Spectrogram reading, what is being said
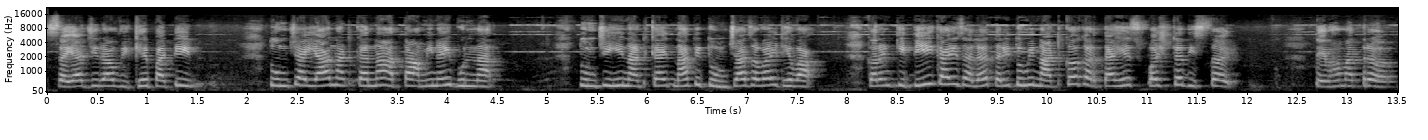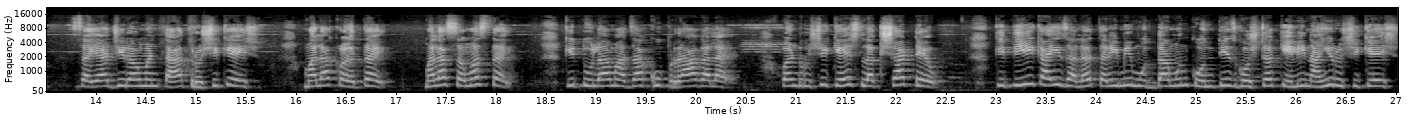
सयाजीराव विखे पाटील तुमच्या या नाटकांना आता आम्ही नाही भुलणार. तुमची ही नाटकं आहेत ना ती तुमच्याजवळ ठेवा. कारण कितीही काही झालं तरी तुम्ही नाटकं करता हे स्पष्ट दिसतंय. तेव्हा मात्र सयाजीराव म्हणतात ऋषिकेश मला कळतंय मला समजतंय की तुला माझा खूप राग आलाय. पण ऋषिकेश लक्षात ठेव कितीही काही झालं तरी मी मुद्दामून कोणतीच गोष्ट केली नाही ऋषिकेश.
